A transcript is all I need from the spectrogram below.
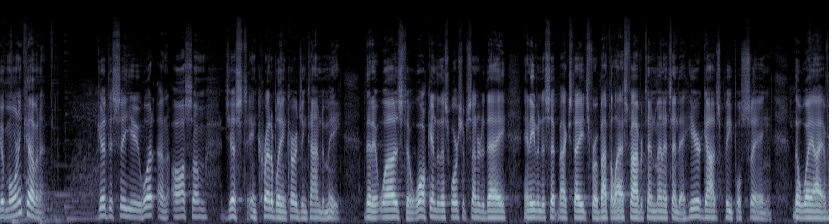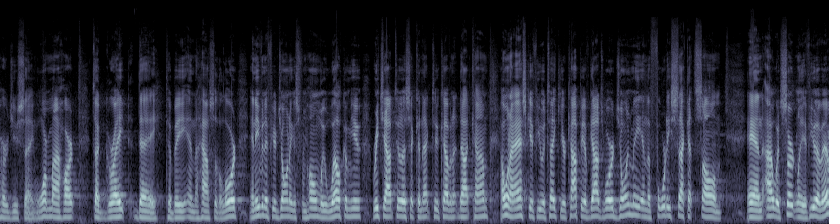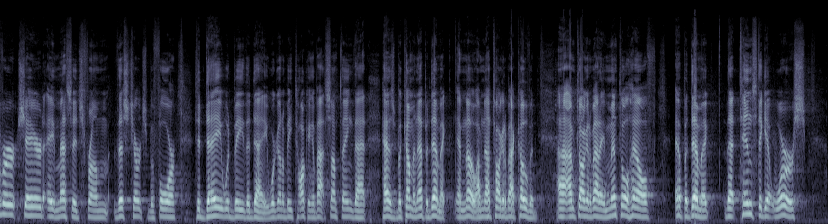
Good morning, Covenant. Good to see you. What an awesome, just incredibly encouraging time to me that it was to walk into this worship center today and even to sit backstage for about the last five or ten minutes and to hear God's people sing the way I have heard you sing. Warm my heart. It's a great day to be in the house of the Lord. And even if you're joining us from home, we welcome you. Reach out to us at connect2covenant.com. I want to ask you if you would take your copy of God's Word, join me in the 42nd Psalm. And I would certainly, if you have ever shared a message from this church before, today would be the day. We're going to be talking about something that has become an epidemic. And no, I'm not talking about COVID. Uh, I'm talking about a mental health epidemic that tends to get worse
